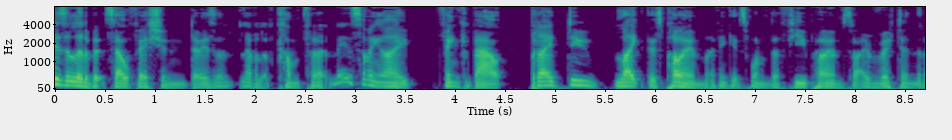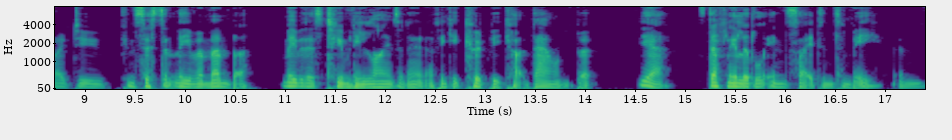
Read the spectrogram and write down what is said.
is a little bit selfish, and there is a level of comfort, and it's something I think about. But I do like this poem. I think it's one of the few poems that I've written that I do consistently remember maybe there's too many lines in it. I think it could be cut down, but yeah, it's definitely a little insight into me and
